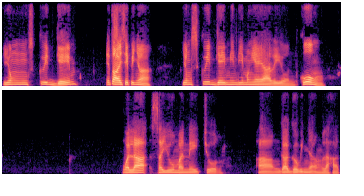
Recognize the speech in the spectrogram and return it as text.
yung Squid Game, ito, ah, isipin niyo, ah, yung Squid Game hindi mangyayari yun kung wala sa human nature ang gagawin niya ang lahat.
